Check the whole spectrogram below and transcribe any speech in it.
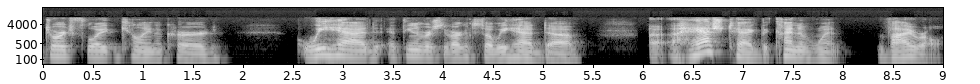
George Floyd killing occurred, we had at the University of Arkansas, we had uh, a, a hashtag that kind of went viral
